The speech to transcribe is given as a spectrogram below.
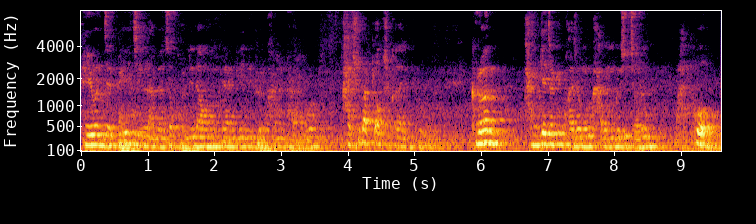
대의원제 폐지를 하면서 권리당원 그냥 예비표로 가는 방향으로 갈 수밖에 없을 거라는 그런 단계적인 과정으로 가는 것이 저는 맞고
